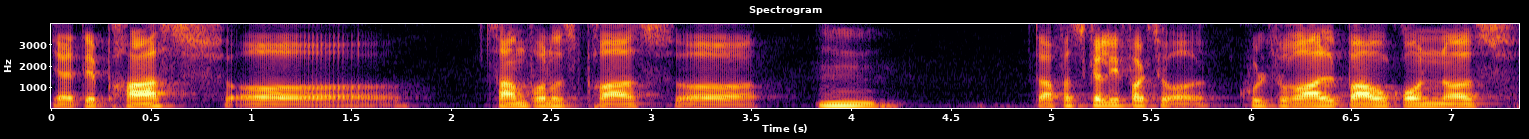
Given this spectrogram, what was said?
ja, det pres og samfundets pres, og Mm. Der er forskellige faktorer. Kulturelle baggrunde også.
